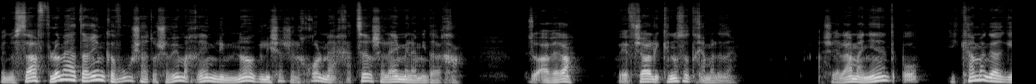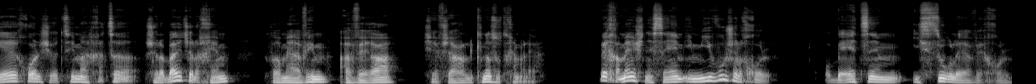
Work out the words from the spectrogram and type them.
בנוסף, לא מעט ערים קבעו שהתושבים אחראים למנוע גלישה של חול מהחצר שלהם אל המדרכה. זו עבירה, ואפשר לקנוס אתכם על זה. השאלה המעניינת פה היא כמה גרגירי חול שיוצאים מהחצר של הבית שלכם כבר מהווים עבירה שאפשר לקנוס אתכם עליה. וחמש, נסיים עם יבוא של חול, או בעצם איסור לייבא חול.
